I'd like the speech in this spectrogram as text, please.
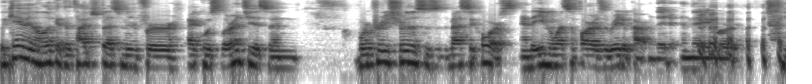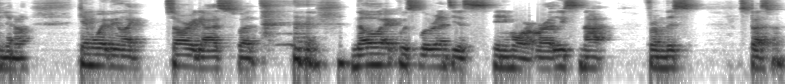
we came in and looked at the type specimen for Equus laurentius and we're pretty sure this is a domestic horse. And they even went so far as to radiocarbon date it. And they were, you know, came away being like, sorry guys, but no Equus laurentius anymore, or at least not from this specimen.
